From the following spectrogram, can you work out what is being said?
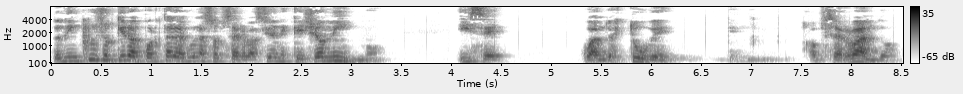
donde incluso quiero aportar algunas observaciones que yo mismo hice cuando estuve eh, observando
